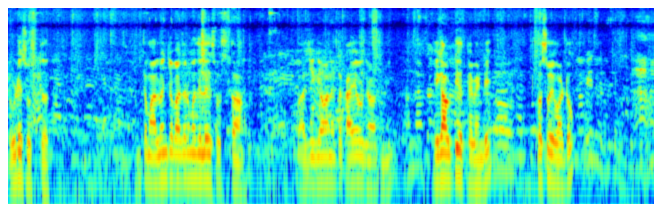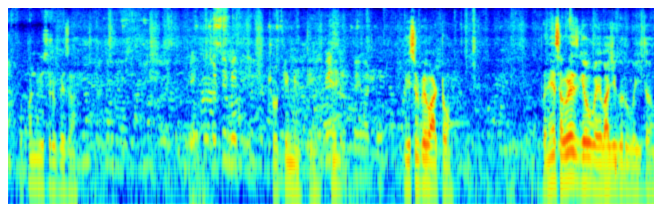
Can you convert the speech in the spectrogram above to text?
एवढे स्वस्त आहेत आमच्या मालवणच्या बाजारमध्ये लय स्वस्त. हा. भाजी घ्यावा नाही तर काय घ्यावा तुम्ही? हे गावठी आहेत का भेंडे? कसो आहे वाटो? तो पण वीस रुपयाचा. छोटी मेथी. छोटी मेथी. हे? वीस रुपये वाटो. पण हे सगळेच घेऊ बाई भाजी करू बाई इथं.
